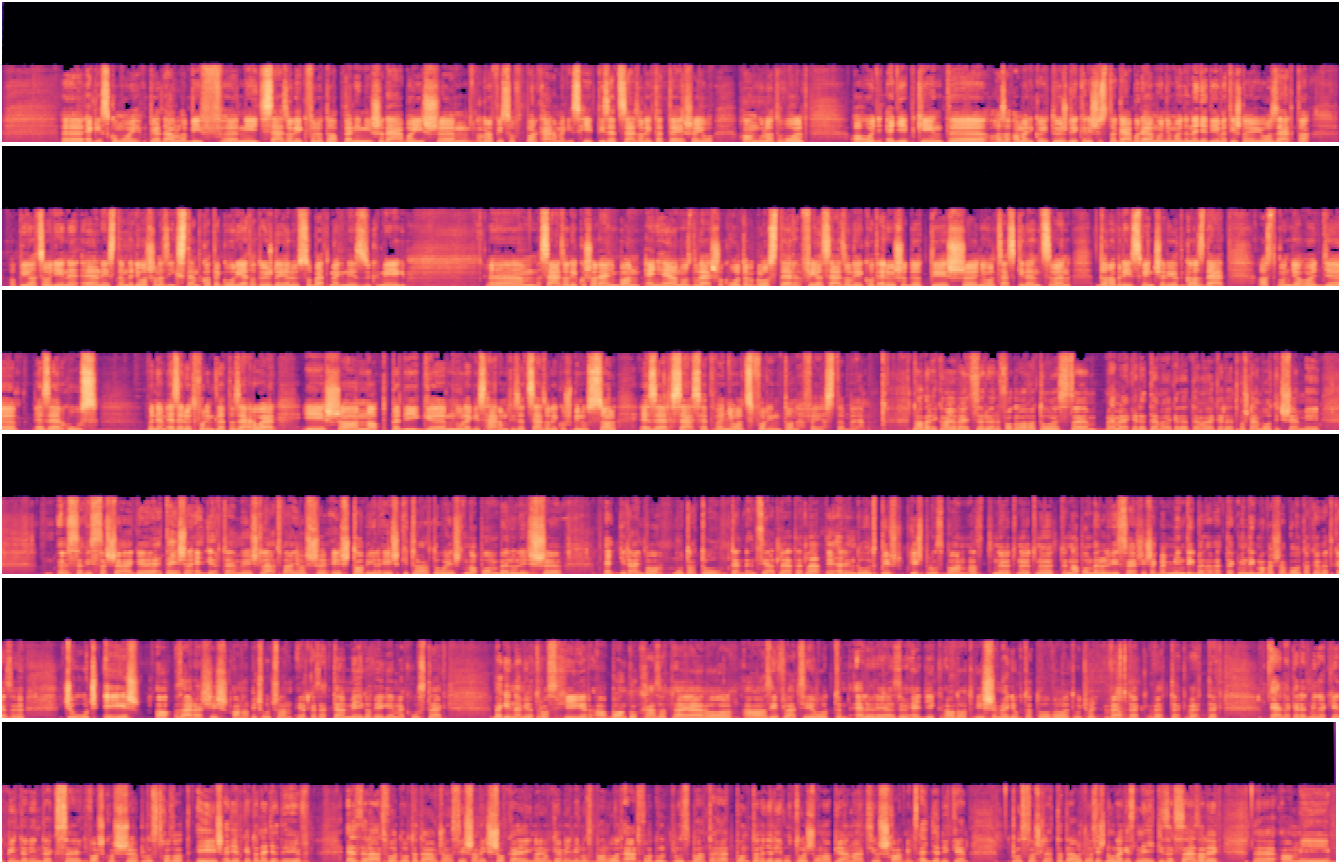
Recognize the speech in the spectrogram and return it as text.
egész komoly, például a BIF 4% fölött, a Appenin is, Rába is, a Graphisoft Park 3,7%, tehát teljesen jó hangulat volt ahogy egyébként az amerikai tőzsdéken is, ezt a Gábor elmondja, majd a negyedévet is nagyon jól zárta a piac, ahogy én elnéztem, de gyorsan az x kategóriát, a tőzsdei előszobát megnézzük még. Um, százalékos arányban enyhe elmozdulások voltak, a Gloster fél százalékot erősödött, és 890 darab részvényt cserélt gazdát. Azt mondja, hogy 1020 vagy nem, 1005 forint lett a záróár, és a nap pedig 0,3%-os minusszal 1178 forinton fejezte be. Na, Amerika nagyon egyszerűen foglalható össze, emelkedett, emelkedett, emelkedett. Most nem volt itt semmi összevisszaság, egy teljesen egyértelmű és látványos és stabil és kitartó és napon belül is egy irányba mutató tendenciát lehetett látni. Elindult kis, kis pluszban, az nőtt, nőtt, nőtt, napon belüli visszaesésekben mindig belevettek, mindig magasabb volt a következő csúcs, és a zárás is a napi csúcson érkezett el, még a végén meghúzták. Megint nem jött rossz hír a bankok házatájáról, az inflációt előrejelző egyik adat is megnyugtató volt, úgyhogy vettek, vettek, vettek. Ennek eredményeként minden index egy vaskos pluszt hozott, és egyébként a negyed év ezzel átfordult a Dow Jones is, amíg sokáig nagyon kemény mínuszban volt, átfordult pluszba. Tehát pont a negyed év utolsó napján, március 31-én pluszos lett a Dow Jones, és 0,4 százalék, eh, ami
